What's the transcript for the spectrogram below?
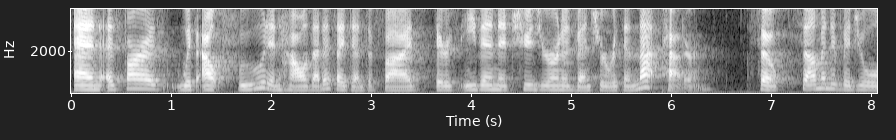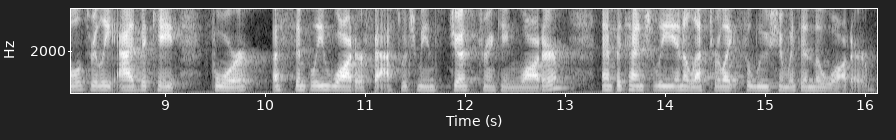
And as far as without food and how that is identified there's even a choose your own adventure within that pattern. So, some individuals really advocate for a simply water fast, which means just drinking water and potentially an electrolyte solution within the water.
